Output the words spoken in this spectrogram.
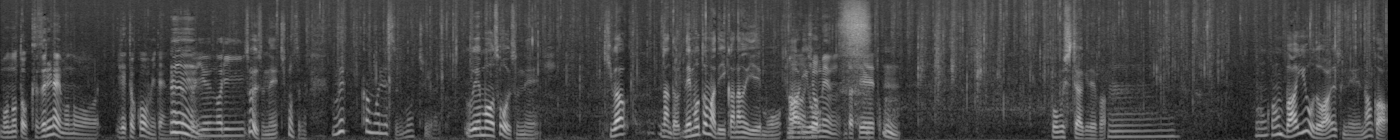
ものと崩れないものを入れとこうみたいな,、うん。そういうノリそうですね。上かもあれですもうちょいあるか上もそうですね。木はなんだろう根元までいかないでも周りを表面だけとか。うんほぐしてあげれば。うーん。この培養土はあれですね。なんかこ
